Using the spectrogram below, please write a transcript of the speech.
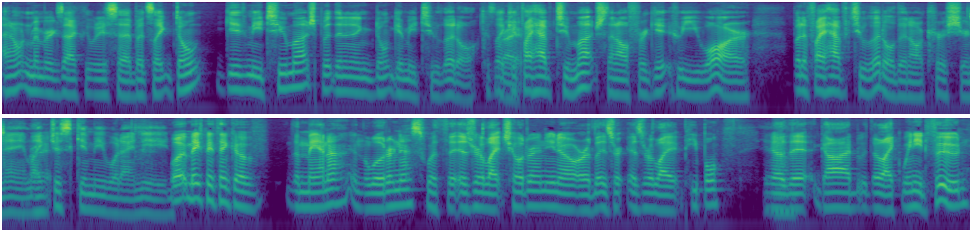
I don't remember exactly what he said, but it's like don't give me too much, but then don't give me too little. Because like Right. if I have too much, then I'll forget who you are. But if I have too little, then I'll curse your name. Like just give me what I need. Well, it makes me think of the manna in the wilderness with the Israelite children, you know, or the Israelite people. You know, that God, they're like, we need food.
